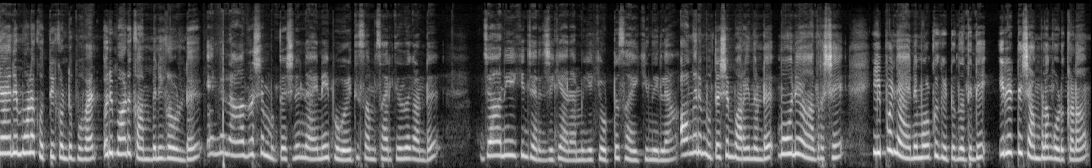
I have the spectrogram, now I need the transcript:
നയനമോളെ കൊത്തിക്കൊണ്ടുപോകാൻ ഒരുപാട് കമ്പനികളുണ്ട്. എന്നാൽ ആദർശം മുത്തശ്ശനും നയനയെ പുകഴ്ത്തി സംസാരിക്കുന്നത് കണ്ട് ജാനകിക്കും ജനജയ്ക്കും അനാമികയ്ക്കും ഒട്ടും സഹിക്കുന്നില്ല. അങ്ങനെ മുത്തശ്ശൻ പറയുന്നുണ്ട് മോനെ ആദർശേ ഇപ്പോൾ നയനമോൾക്ക് കിട്ടുന്നതിന്റെ ഇരട്ടി ശമ്പളം കൊടുക്കണം.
